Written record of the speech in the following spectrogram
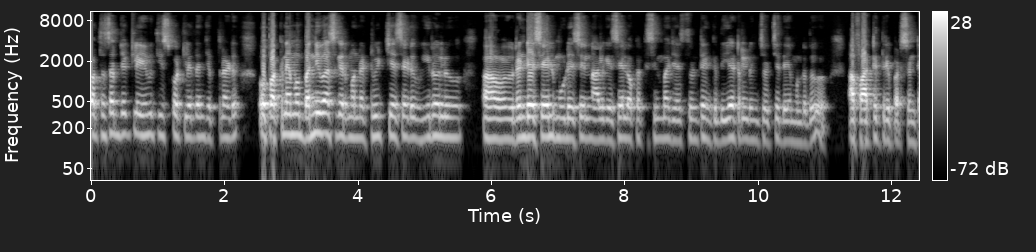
కొత్త సబ్జెక్టులు ఏమి తీసుకోవట్లేదని చెప్తున్నాడు. ఓ పక్కనేమో బన్నీవాస్ గారు మొన్న ట్వీట్ చేశాడు హీరోలు రెండేసేళ్ళు మూడేసేళ్ళు నాలుగేసేళ్ళు ఒక్కొక్క సినిమా చేస్తుంటే ఇంకా థియేటర్ల నుంచి వచ్చేది ఏముండదు. ఆ ఫార్టీ త్రీ పర్సెంట్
